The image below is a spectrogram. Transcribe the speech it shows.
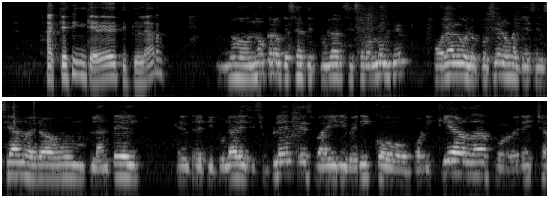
a Kevin Quevedo de titular? No, no creo que sea titular, sinceramente. Por algo lo pusieron ante Cienciano, era un plantel entre titulares y suplentes. Va a ir Iberico por izquierda, por derecha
